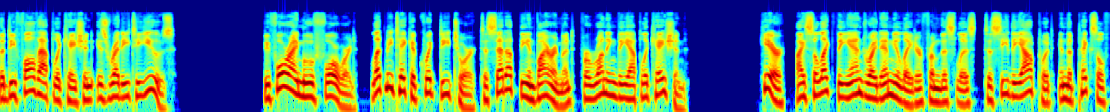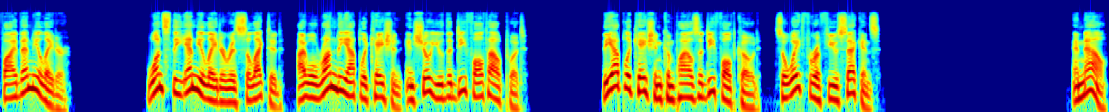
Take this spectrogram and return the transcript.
the default application is ready to use. Before I move forward, let me take a quick detour to set up the environment for running the application. Here, I select the Android emulator from this list to see the output in the Pixel 5 emulator. Once the emulator is selected, I will run the application and show you the default output. The application compiles a default code, so wait for a few seconds. And now,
